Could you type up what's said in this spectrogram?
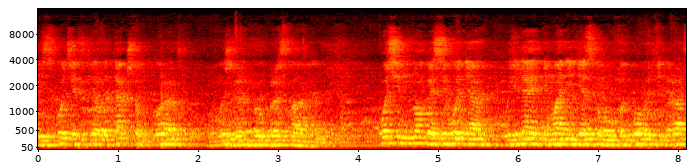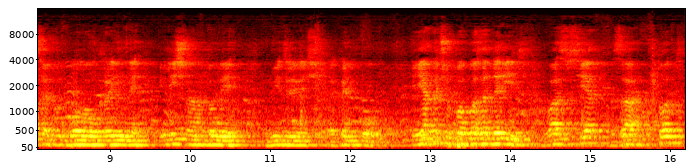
и хочет сделать так, чтобы город Вышгород был прославлен. Очень много сегодня уделяет внимание детскому футболу Федерация футбола Украины и лично Анатолий Дмитриевич э, Коньков. И я хочу поблагодарить вас всех за тот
